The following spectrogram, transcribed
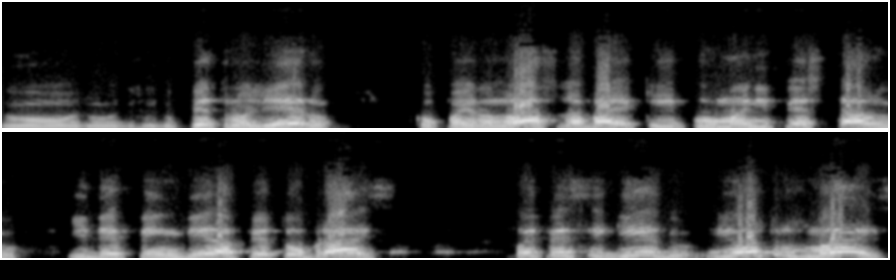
do, do, do petroleiro companheiro nosso da Bahia, que por manifestar e defender a Petrobras foi perseguido, e outros mais.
